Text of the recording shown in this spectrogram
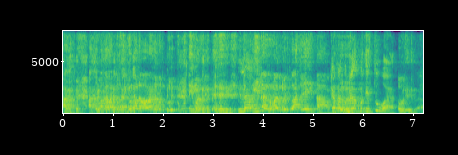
aku, aku bakalan tersinggung kalau orang nyebut kulitku putih mas. Itu Enggak. hina loh mas, kulitku aslinya hitam. Kan aku bilang putih tua. Oh putih tua.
